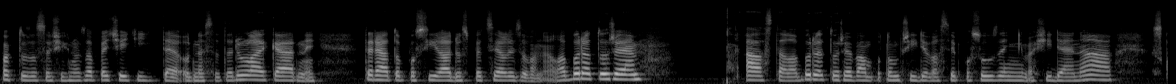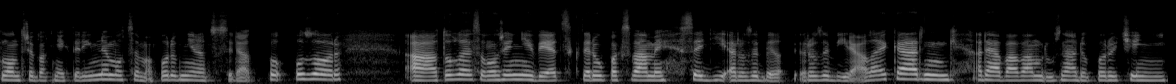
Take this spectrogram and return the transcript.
pak to zase všechno zapečetíte, odnesete do lékárny, která to posílá do specializované laboratoře a z té laboratoře vám potom přijde vlastně posouzení vaší DNA, sklon třeba k některým nemocem a podobně, na co si dát po- pozor. A tohle je samozřejmě věc, kterou pak s vámi sedí a rozebírá lékárník a dává vám různá doporučení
